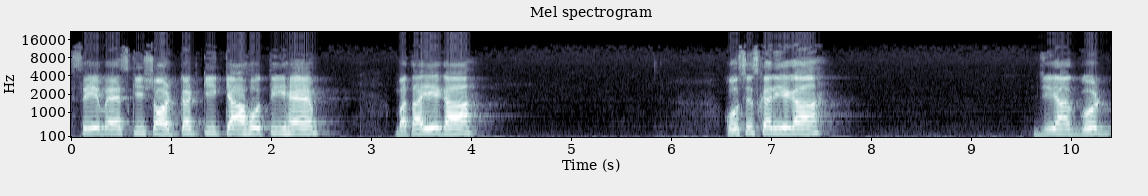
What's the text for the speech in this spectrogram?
सेव एस की शॉर्टकट की क्या होती है? बताइएगा। कोशिश करिएगा। जी हाँ गुड।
